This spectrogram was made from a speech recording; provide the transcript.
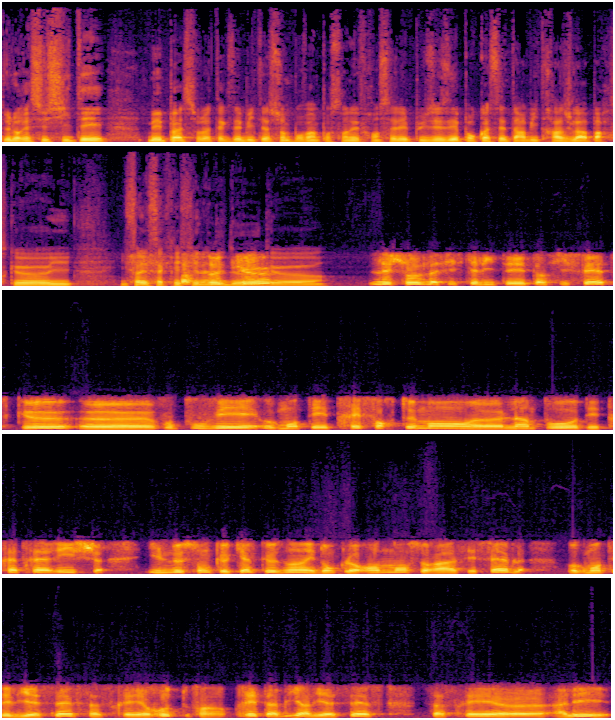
de, le, ressusciter, mais pas sur la taxe d'habitation pour 20% des Français les plus aisés. Pourquoi cet arbitrage-là? Parce qu'il il fallait sacrifier l'un des deux. Que... Les choses, la fiscalité est ainsi faite que vous pouvez augmenter très fortement l'impôt des très très riches. Ils ne sont que quelques-uns et donc le rendement sera assez faible. Augmenter l'ISF, ça serait, enfin rétablir l'ISF, ça serait euh, aller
